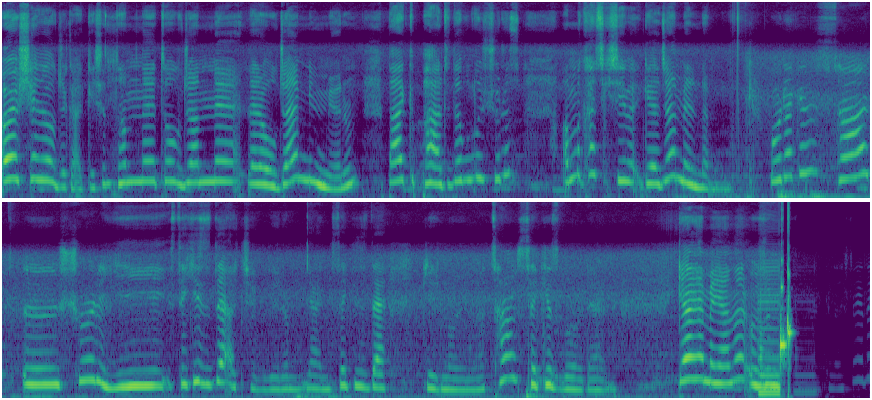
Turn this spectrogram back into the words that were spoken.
Öyle şeyler olacak arkadaşlar. Tam net olacağını neler olacağını bilmiyorum. Belki partide buluşuruz. Ama kaç kişi geleceğim ben bilmiyorum. Buradaki saat e, şöyle y- 8'de açabilirim. Yani 8'de girin oyuna. Tam 8 bu arada yani. Gelemeyenler dilerim arkadaşlar. Ya da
